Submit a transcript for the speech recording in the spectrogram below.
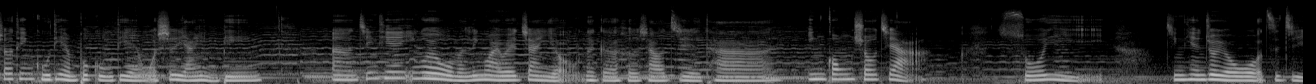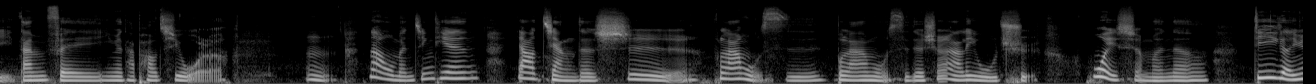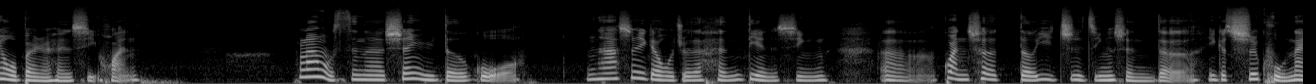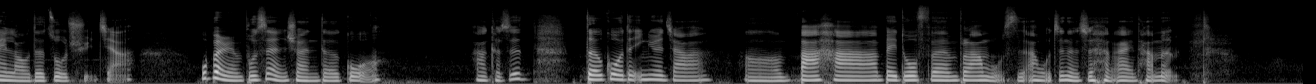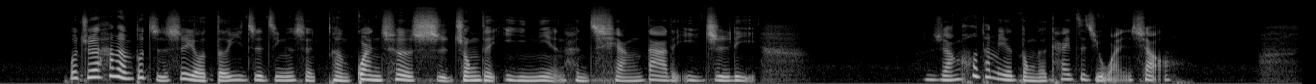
收听古典不古典，我是杨颖冰。嗯，今天因为我们另外一位战友那个何小姐她因公休假，所以今天就由我自己单飞，因为她抛弃我了。嗯，那我们今天要讲的是布拉姆斯，布拉姆斯的匈牙利舞曲，为什么呢？第一个，因为我本人很喜欢。布拉姆斯呢，生于德国，他是一个我觉得很典型，呃，贯彻德意志精神的一个吃苦耐劳的作曲家。我本人不是很喜欢德国啊，可是德国的音乐家，嗯，巴哈、贝多芬、布拉姆斯啊，我真的是很爱他们。我觉得他们不只是有德意志精神，很贯彻始终的意念，很强大的意志力，然后他们也懂得开自己玩笑。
